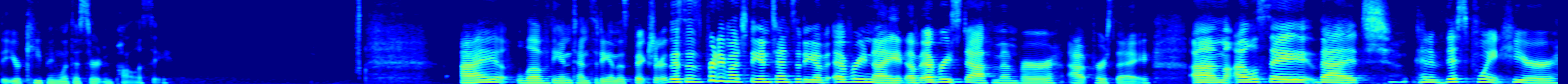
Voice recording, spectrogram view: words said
that you're keeping with a certain policy. I love the intensity in this picture. This is pretty much the intensity of every night of every staff member at Per Se. Um, I will say that kind of this point here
